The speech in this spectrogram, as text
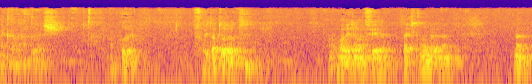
megtalálta, és akkor folytatódott van egy olyan féle plecska, mert nem, nem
